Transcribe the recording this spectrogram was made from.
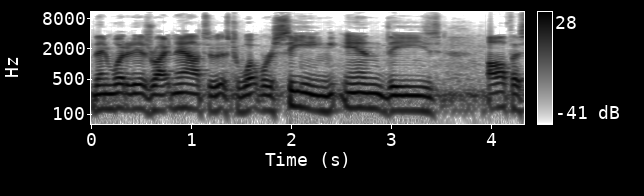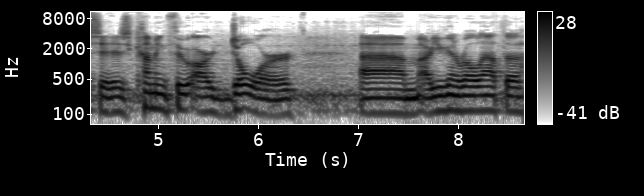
than what it is right now to, as to what we're seeing in these offices coming through our door. Um, are you going to roll out the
